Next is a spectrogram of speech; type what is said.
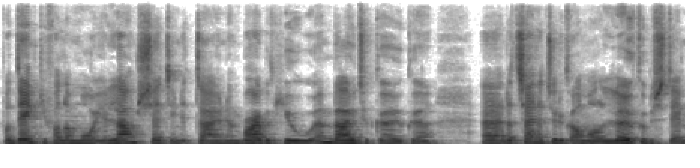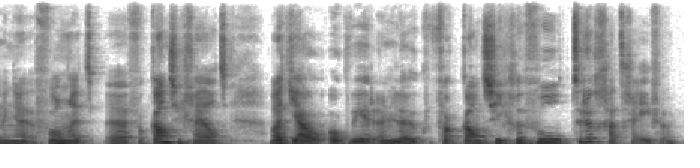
Wat denk je van een mooie lounge set in de tuin, een barbecue, een buitenkeuken? Uh, dat zijn natuurlijk allemaal leuke bestemmingen van het uh, vakantiegeld, wat jou ook weer een leuk vakantiegevoel terug gaat geven.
